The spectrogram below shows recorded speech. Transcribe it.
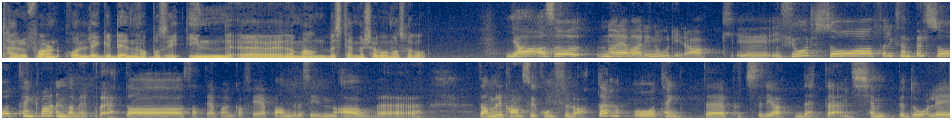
terrorfaren og legger den si, inn eh, når man bestemmer seg hvor man skal gå? Ja, altså når jeg var i Nord-Irak i, i, fjor, så for eksempel, så tenker man enda mer på det. Da satt jeg på en kafé på andre siden av eh, det amerikanske konsulatet og tenkte plutselig at dette er kjempedårlig,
